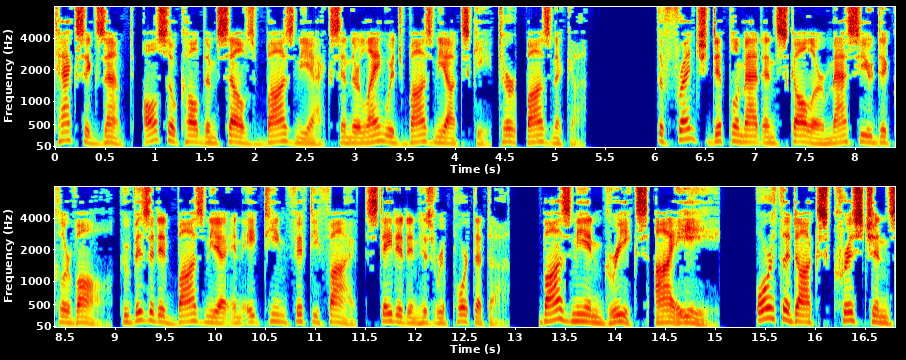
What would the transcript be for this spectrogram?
tax-exempt, also called themselves Bosniaks and their language Bosniatsky ter, Bosnica. The French diplomat and scholar Massieu de Clerval, who visited Bosnia in 1855, stated in his report that the Bosnian Greeks i.e. Orthodox Christians,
